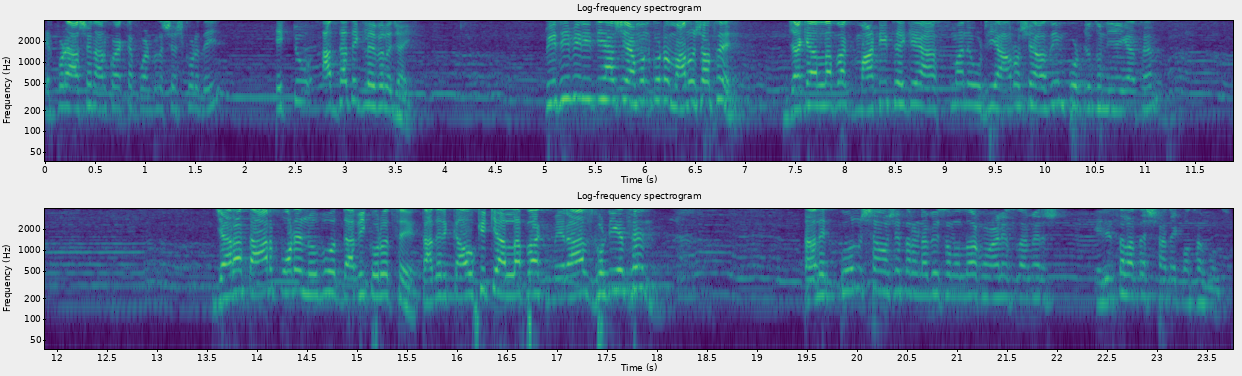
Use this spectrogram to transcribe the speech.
এরপরে আসেন আর কয়েকটা পয়েন্ট বলে শেষ করে দেই। একটু আধ্যাত্মিক লেভেলে যাই। পৃথিবীর ইতিহাসে এমন কোনো মানুষ আছে যাকে আল্লাপাক মাটি থেকে আসমানে উঠিয়ে আরও সে আজিম পর্যন্ত নিয়ে গেছেন? যারা তারপরে নবুয়ত দাবি করেছে, তাদের কাউকে কি আল্লাপাক মেরাজ ঘটিয়েছেন? তাহলে কোন সাহসে তারা নবী সাল্লামের রিসালাতের সানে কথা বলছে?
